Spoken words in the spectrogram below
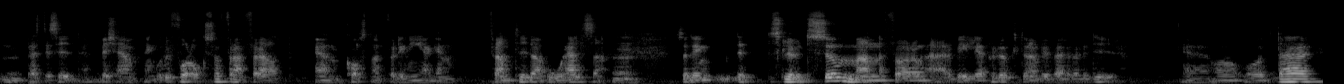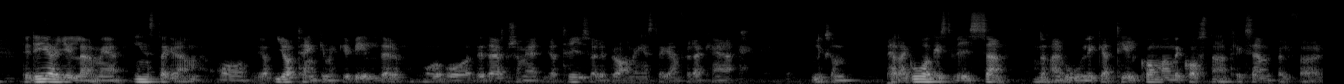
Mm. pesticidbekämpning. Och du får också framförallt en kostnad för din egen framtida ohälsa. Mm. Så det, det, slutsumman för de här billiga produkterna blir väldigt, väldigt dyr. Eh, och, och där, det är det jag gillar med Instagram. Och jag, jag tänker mycket bilder och, och det är därför som jag, jag trivs väldigt bra med Instagram. För där kan jag liksom pedagogiskt visa de här olika tillkommande kostnaderna till exempel för,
